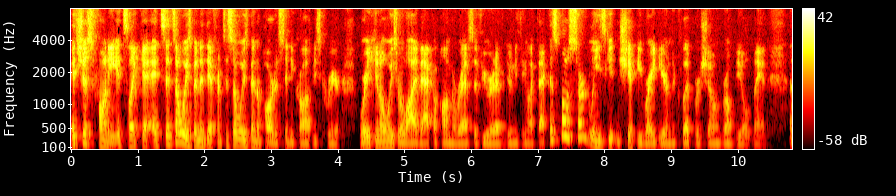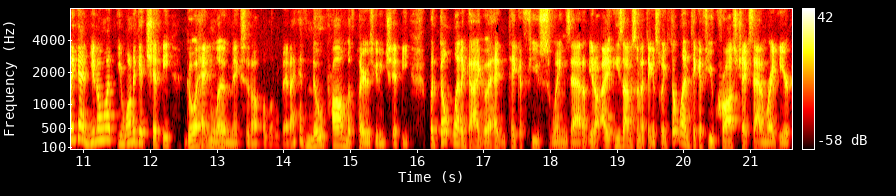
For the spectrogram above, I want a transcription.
It's just funny. It's like uh, it's it's always been a difference. It's always been a part of Sidney Crosby's career where you can always rely back upon the refs if you were to ever do anything like that. Because most certainly he's getting chippy right here in the clip we're showing grumpy old man. And again, you know what? You want to get chippy, go ahead and let him mix it up a little bit. I have no problem with players getting chippy, but don't let a guy go ahead and take a few swings at him. You know, I, he's obviously not taking swings. Don't let him take a few cross checks at him right here,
